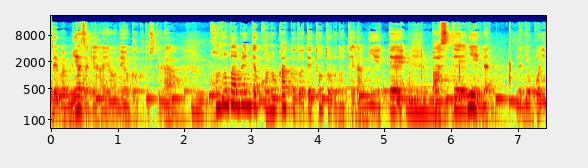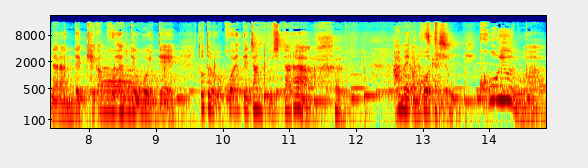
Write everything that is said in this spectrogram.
例えば宮崎駿の絵を描くとしたらうん。この場面でこの角度でトトロの手が見えてうん。バス停にな横に並んで毛がこうやって動いてトトロがこうやってジャンプしたら 雨がこうつい懐かしい。てこういうのは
